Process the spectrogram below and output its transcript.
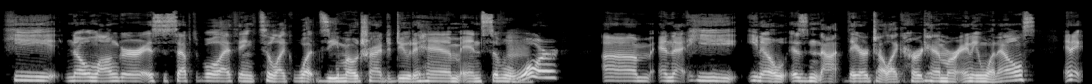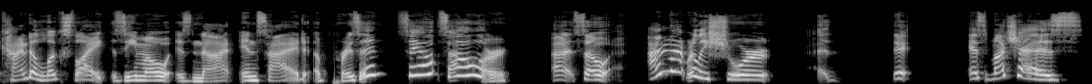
he no longer is susceptible, I think, to like what Zemo tried to do to him in Civil mm. War. Um, and that he, you know, is not there to like hurt him or anyone else. And it kind of looks like Zemo is not inside a prison cell, cell or, uh, so I'm not really sure uh, that as much as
